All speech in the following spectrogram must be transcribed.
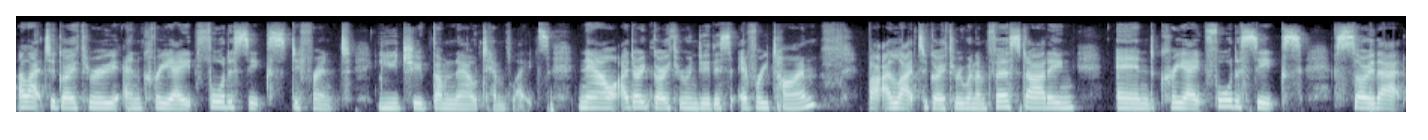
I like to go through and create four to six different YouTube thumbnail templates. Now, I don't go through and do this every time, but I like to go through when I'm first starting and create four to six so that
